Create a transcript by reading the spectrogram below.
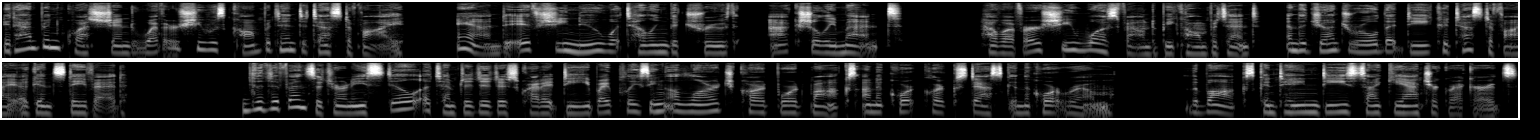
it had been questioned whether she was competent to testify and if she knew what telling the truth actually meant. However, she was found to be competent, and the judge ruled that Dee could testify against David. The defense attorney still attempted to discredit Dee by placing a large cardboard box on a court clerk's desk in the courtroom. The box contained Dee's psychiatric records,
